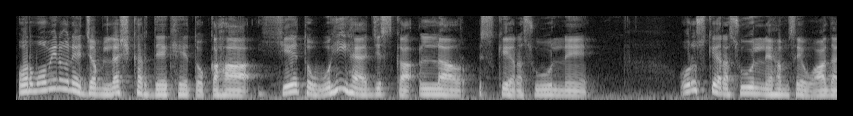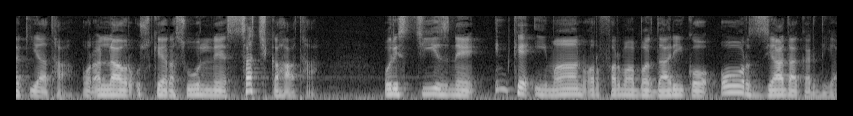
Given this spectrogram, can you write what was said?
اور مومنوں نے جب لشکر دیکھے تو کہا، یہ تو وہی ہے جس کا اللہ اور اس کے رسول نے اور اس کے رسول نے ہم سے وعدہ کیا تھا اور اللہ اور اس کے رسول نے سچ کہا تھا۔ اور اس چیز نے ان کے ایمان اور فرما برداری کو اور زیادہ کر دیا۔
